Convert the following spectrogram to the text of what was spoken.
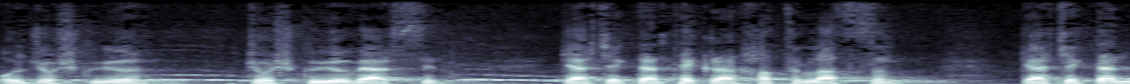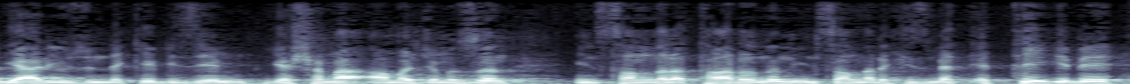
o coşkuyu, coşkuyu versin. Gerçekten tekrar hatırlatsın. Gerçekten yeryüzündeki bizim yaşama amacımızın insanlara, Tanrı'nın insanlara hizmet ettiği gibi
